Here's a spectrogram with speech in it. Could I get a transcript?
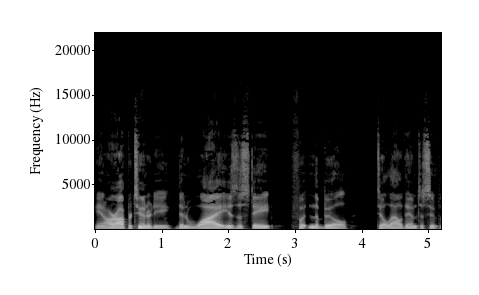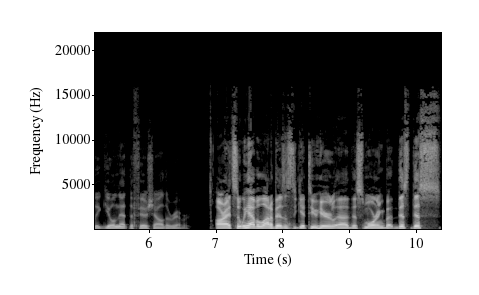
and our opportunity, then why is the state footing the bill to allow them to simply gill net the fish out of the river? All right, so we have a lot of business to get to here uh, this morning, but this this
